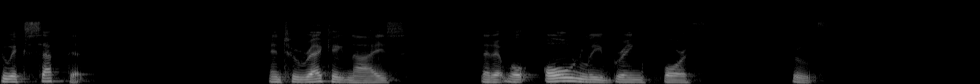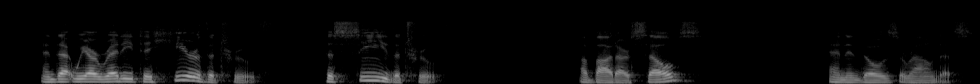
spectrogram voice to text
to accept it, and to recognize that it will only bring forth truth. And that we are ready to hear the truth to see the truth about ourselves and in those around us.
